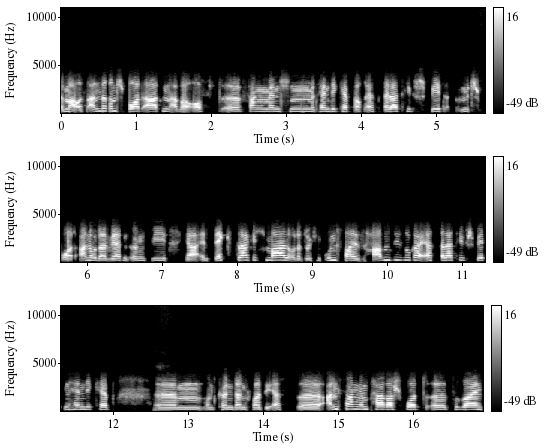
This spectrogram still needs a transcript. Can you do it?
immer aus anderen Sportarten, aber oft äh, fangen Menschen mit Handicap auch erst relativ spät mit Sport an oder werden irgendwie ja entdeckt, sage ich mal, oder durch einen Unfall haben sie sogar erst relativ spät ein Handicap ähm, und können dann quasi erst äh, anfangen im Parasport äh, zu sein.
